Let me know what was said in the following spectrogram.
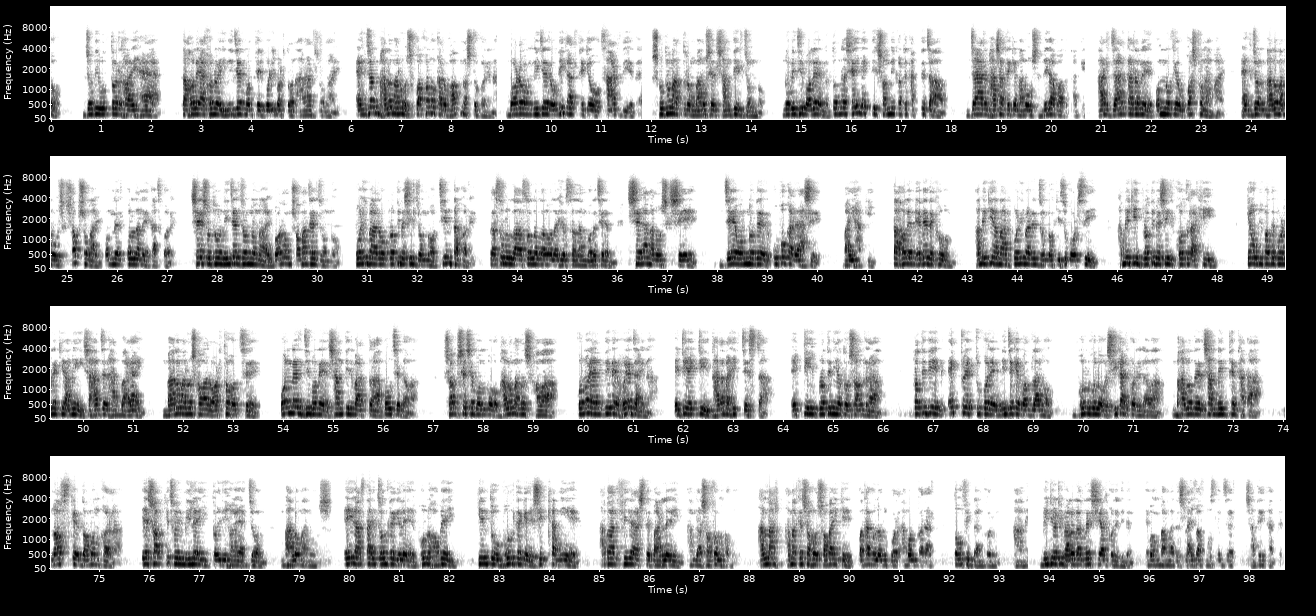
যদি উত্তর হয় হ্যাঁ তাহলে এখনোই নিজের মধ্যে পরিবর্তন আনার সময়। একজন ভালো মানুষ কখনো কারও হক নষ্ট করে না, বরং নিজের অধিকার থেকেও ছাড় দিয়ে দেয়। শুধুমাত্র মানুষের শান্তির জন্য। নবীজি বলেন, তোমরা সেই ব্যক্তির সন্নিকটে থাকতে চাও, যার ভাষা থেকে মানুষ নিরাপদ থাকে। আর যার কারণে অন্য কেউ কষ্ট না পায়। একজন ভালো মানুষ সব সময় অন্যের কল্যাণে কাজ করে। সে শুধু নিজের জন্য নয়, বরং সমাজের জন্য, পরিবার ও প্রতিবেশীর জন্য চিন্তা করে। রাসূলুল্লাহ সাল্লাল্লাহু বলেছেন, সেরা মানুষ সে যে অন্যদের উপকারে আসে, বাই হাকি। তাহলে ভেবে দেখুন, আমি কি আমার পরিবারের জন্য কিছু করছি? আমি কি প্রতিবেশীর খোঁজ রাখি? কেউ বিপদে পড়লে কি আমি সাহায্যের হাত বাড়াই? ভালো মানুষ হওয়ার অর্থ হচ্ছে অন্যের জীবনে শান্তির বার্তা পৌঁছে দেওয়া। সবশেষে বলব, ভালো মানুষ হওয়া কোনো একদিনে হয়ে যায় না। এটি একটি ধারাবাহিক চেষ্টা, একটি প্রতিনিয়ত সংগ্রাম। প্রতিদিন একটু একটু করে নিজেকে বদলানো, ভুলগুলো স্বীকার করে নেওয়া, ভালোদের সান্নিধ্যে থাকা, নফসকে দমন করা এসব কিছুই মিলেই তৈরি হয় একজন ভালো মানুষ। এই রাস্তায় চলতে গেলে ভুল হবেই, কিন্তু ভুল থেকে শিক্ষা নিয়ে আবার ফিরে আসতে পারলেই আমরা সফল হব। আল্লাহ আমাকে সহ সবাইকে কথাগুলোর উপর আমল করার তৌফিক দান করুন। আমি ভিডিওটি ভালো লাগলে শেয়ার করে দিবেন এবং বাংলাদেশ লাইফ অফ মুসলিমস এর সাথেই থাকবেন।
